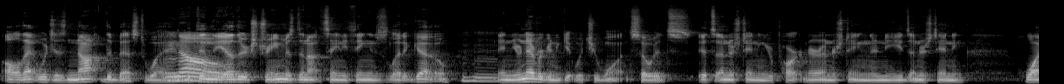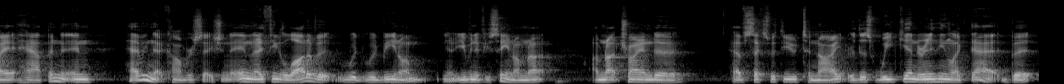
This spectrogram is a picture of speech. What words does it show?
all that, which is not the best way. But then the other extreme is to not say anything and just let it go, mm-hmm. and you're never going to get what you want. So it's it's understanding your partner, understanding their needs, understanding why it happened, and having that conversation. And I think a lot of it would, would be, you know, I'm, you know, even if you say, you know, I'm not I'm not trying to have sex with you tonight or this weekend or anything like that, but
